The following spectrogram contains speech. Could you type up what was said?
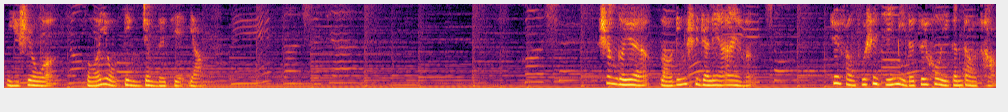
你是我所有病症的解药。上个月，老丁试着恋爱了，这仿佛是吉米的最后一根稻草。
